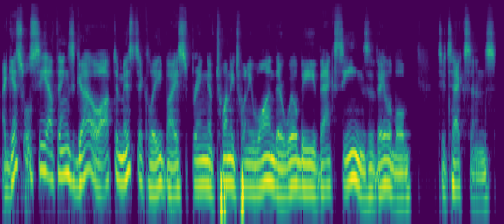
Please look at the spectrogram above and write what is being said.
I guess we'll see how things go. Optimistically, by spring of 2021, there will be vaccines available to Texans.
